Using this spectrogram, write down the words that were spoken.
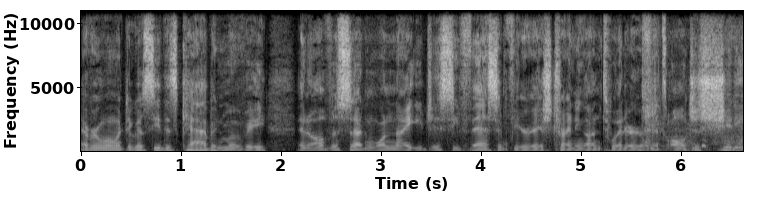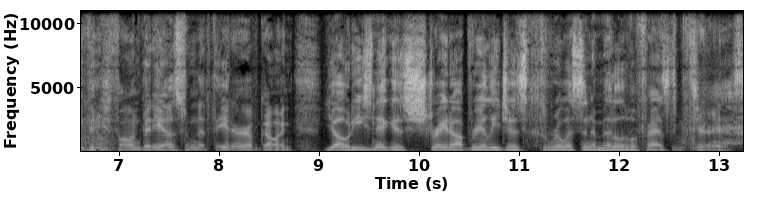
everyone went to go see this cabin movie, and all of a sudden one night you just see Fast and Furious trending on Twitter, and it's all just shitty phone videos from the theater of going, "Yo, these niggas straight up really just threw us in the middle of a Fast and Furious."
